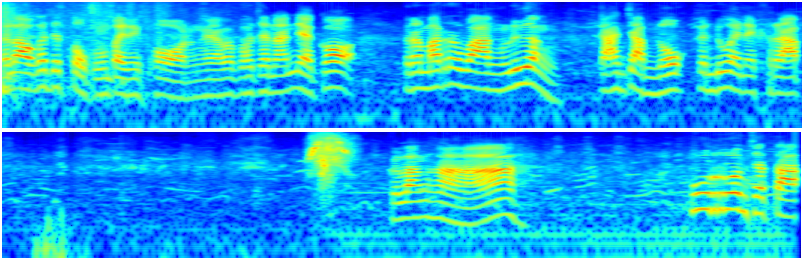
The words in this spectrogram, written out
แล้วเราก็จะตกลงไปในคลองนะครับ เพราะฉะนั้นเนี่ยก็ระมัดระวังเรื่องการจับนกกันด้วยนะครับ กำลังหาผู้ร่วมชะตา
